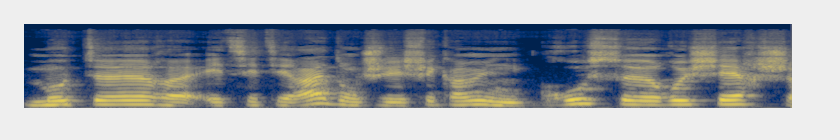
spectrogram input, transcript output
moteurs, etc. Donc j'ai fait quand même une grosse recherche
